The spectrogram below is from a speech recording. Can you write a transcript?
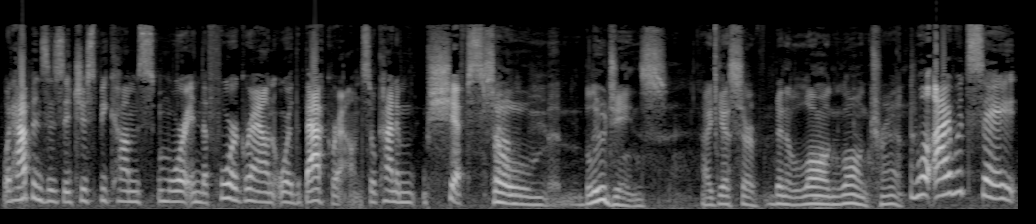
what happens is it just becomes more in the foreground or the background. So kind of shifts. So from, blue jeans, I guess, have been a long, long trend. Well, I would say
